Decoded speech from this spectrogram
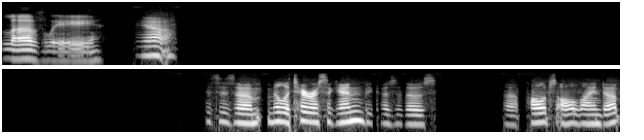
Lovely. yeah. This is um, Militaris again because of those uh, polyps all lined up.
